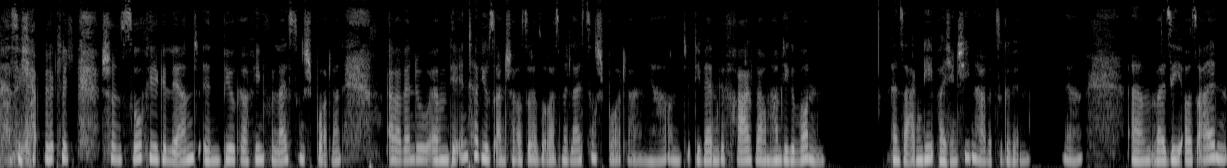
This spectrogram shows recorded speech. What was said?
Also ich habe wirklich schon so viel gelernt in Biografien von Leistungssportlern. Aber wenn du ähm, dir Interviews anschaust oder sowas mit Leistungssportlern, ja, und die werden gefragt, warum haben die gewonnen? Dann sagen die, weil ich entschieden habe zu gewinnen ja, ähm, weil sie aus allen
